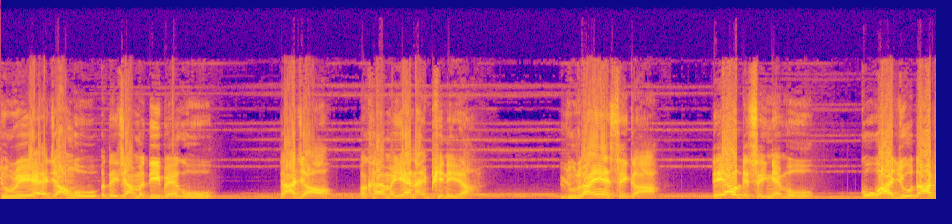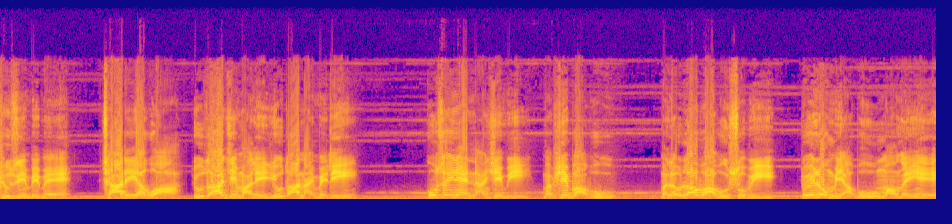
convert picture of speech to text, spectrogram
လူတွေရဲ့အကြောင်းကိုအသေးချာမသိပဲကိုဒါကြောင့်မခံမရက်နိုင်ဖြစ်နေတာလူတိုင်းရဲ့စိတ်ကတယောက်တစ်စိတ်နဲ့မို့ကိုကယူသားဖြူစင်ပေမဲ့ခြားတယောက်ကယူသားခြင်းမှလေယူသားနိုင်မယ်လေ ကိုစိတ်နဲ့နမ်းရှင်ပြီးမဖြစ်ပါဘူးမလုံလောက်ပါဘူးဆိုပြီးတွေးလို့မရဘူးမောင်သိန်းရဲ့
